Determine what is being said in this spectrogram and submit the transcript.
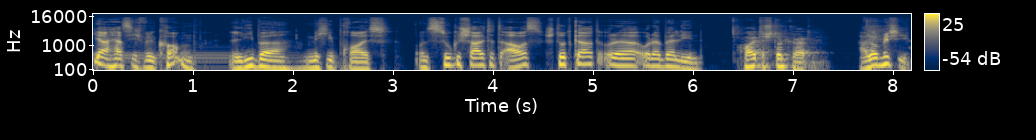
Ja, herzlich willkommen, lieber Michi Preuß. Uns zugeschaltet aus Stuttgart oder, oder Berlin? Heute Stuttgart. Hallo Michi.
